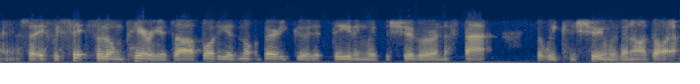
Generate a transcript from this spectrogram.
Uh, so if we sit for long periods, our body is not very good at dealing with the sugar and the fat that we consume within our diet.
